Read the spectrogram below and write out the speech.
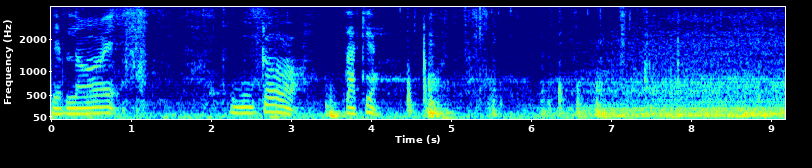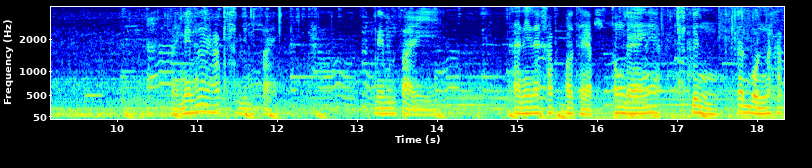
เรียบร้อย ทีนี้ก็สตาร์ทเครื่อง ใส่ เมมด้วยนะครับ ลืมใส่ เมมใส่ท่านี้นะครับ เอาแถบทองแดงเนี่ยขึ้นด้านบนนะครับ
